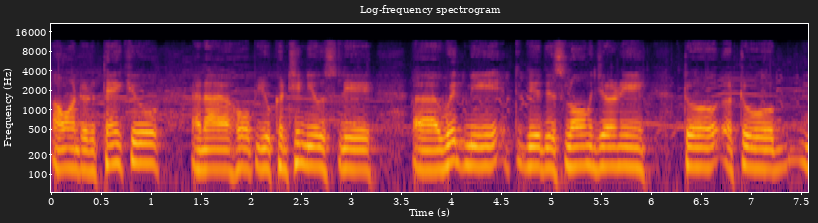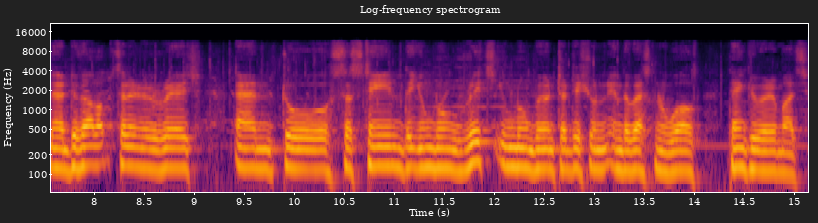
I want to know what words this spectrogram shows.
I wanted to thank you, and I hope you continuously uh, with me to do this long journey to uh, to uh, develop Serenity Ridge and to sustain the rich Yungdrung Bon tradition in the Western world. Thank you very much.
